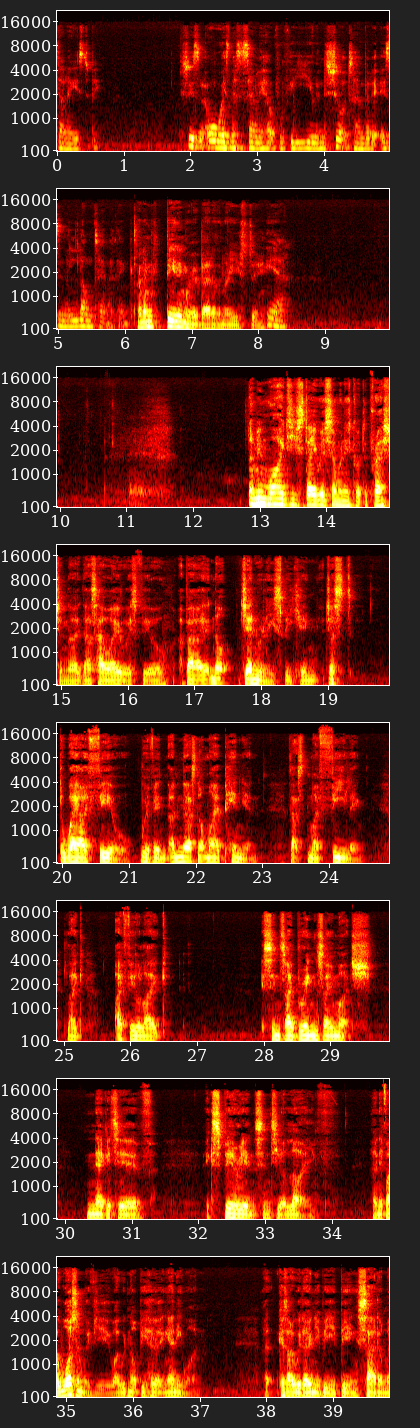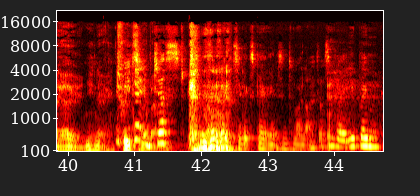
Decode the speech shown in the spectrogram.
than I used to be. Which isn't always necessarily helpful for you in the short term, but it is in the long term. I think. and i'm dealing with it better than i used to Yeah. i mean why do you stay with someone who's got depression like, that's how i always feel about it not generally speaking just the way i feel within and that's not my opinion that's my feeling like i feel like since i bring so much negative experience into your life and if i wasn't with you i would not be hurting anyone uh, because I would only be being sad on my own, you know, you tweeting don't about just bring a negative experience into my life. That's very, you bring.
